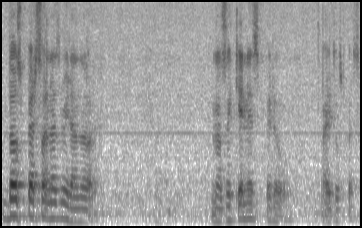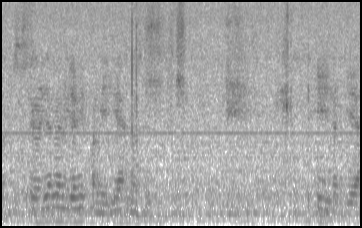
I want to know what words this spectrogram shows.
Dos personas mirando ahora. No sé quién es, pero hay dos personas. Según yo lo envié a mi familia, no sé. Y lo envié a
